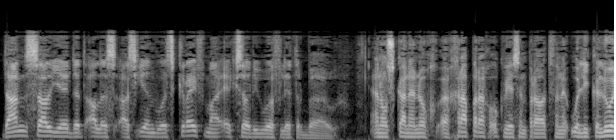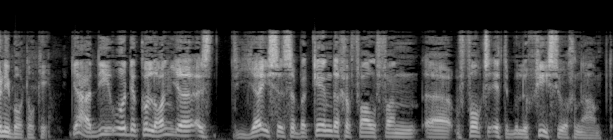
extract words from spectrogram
dan sal jy dit alles as een woord skryf, maar ek sou die hoofletter behou. En ons kan nou nog uh, grapperig ook wees en praat van 'n oliekolonie botteltjie. Ja, die eau de cologne is juis is 'n bekende geval van uh volksetimologie sogenaamd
